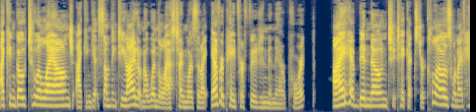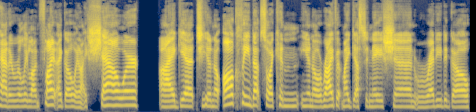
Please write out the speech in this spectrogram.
I can go to a lounge, I can get something to eat. I don't know when the last time was that I ever paid for food in an airport. I have been known to take extra clothes when I've had a really long flight. I go and I shower. I get, you know, all cleaned up so I can, you know, arrive at my destination ready to go.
